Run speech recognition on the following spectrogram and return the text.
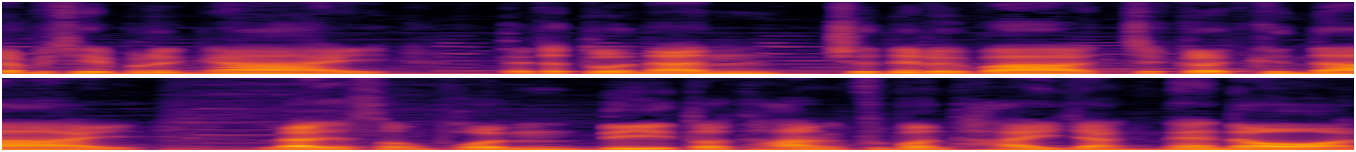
จะไม่ใช่เรื่องง่าย แต่เจ้าตัวนั้นเชื่อได้เลยว่าจะเกิดขึ้นได้ และจะส่งผลดีต่อทางฟุตบอลไทยอย่างแน่นอน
